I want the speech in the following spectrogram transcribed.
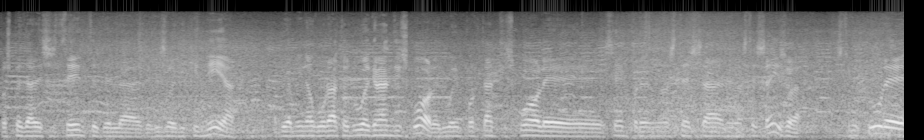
l'ospedale esistente dell'isola di Kinnia, abbiamo inaugurato due grandi scuole, due importanti scuole sempre nella stessa, nella stessa isola, strutture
